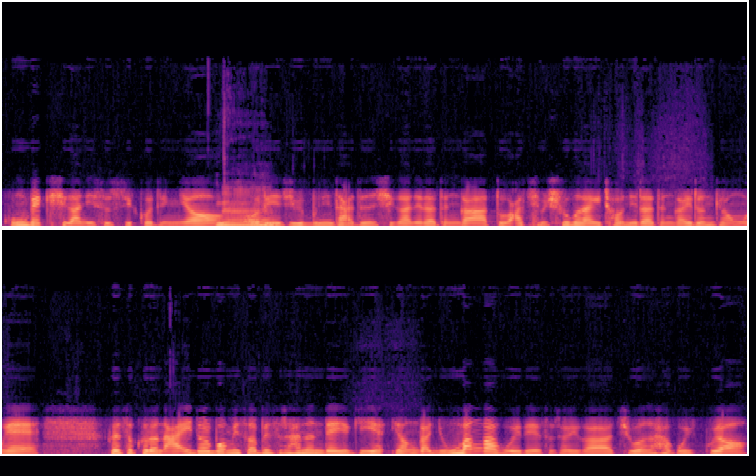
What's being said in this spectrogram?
공백 시간이 있을 수 있거든요. 네. 어린이집이 문이 닫은 시간이라든가 또 아침 출근하기 전이라든가 이런 경우에 그래서 그런 아이 돌보미 서비스를 하는데 여기 연간 6만 가구에 대해서 저희가 지원을 하고 있고요.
